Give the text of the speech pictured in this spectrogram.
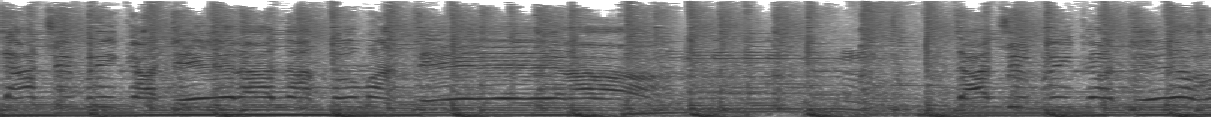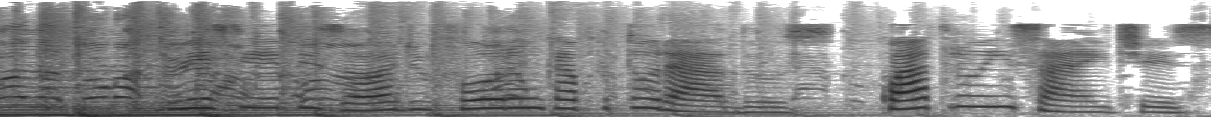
Tá de brincadeira na tomateira. Tá de brincadeira na tomateira. Nesse episódio foram capturados quatro insights.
